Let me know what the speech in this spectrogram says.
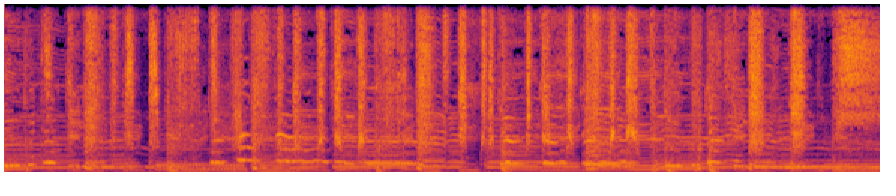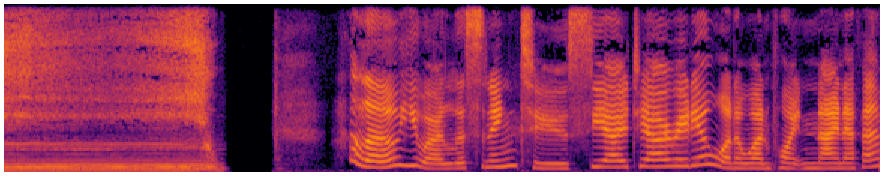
Hello, to CITR Radio 101.9 FM,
